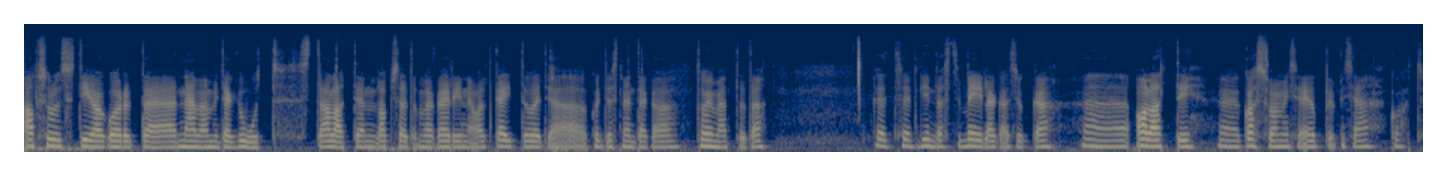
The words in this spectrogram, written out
absoluutselt iga kord äh, näeme midagi uut, sest alati on lapsed on väga erinevalt käituvad ja kuidas nendega toimetada. Et see on kindlasti meile ka niisugune äh, alati äh, kasvamise ja õppimise koht.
